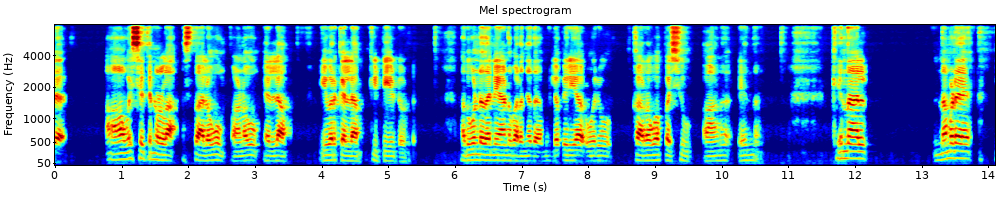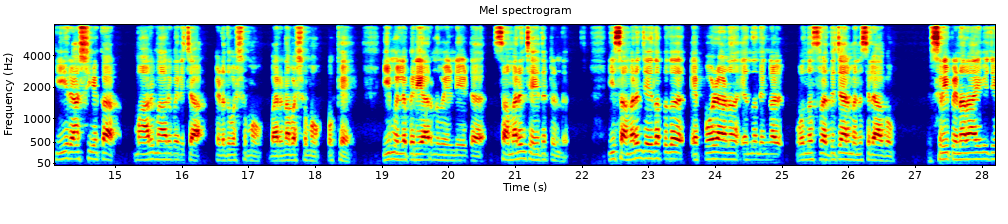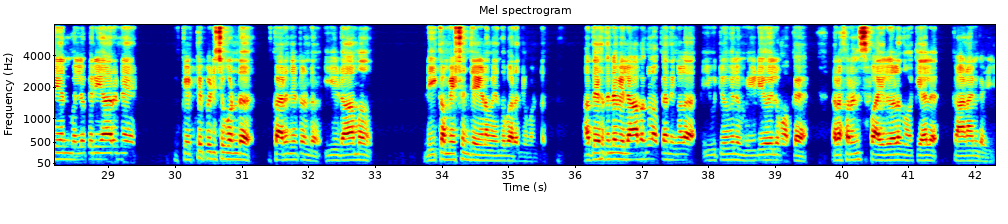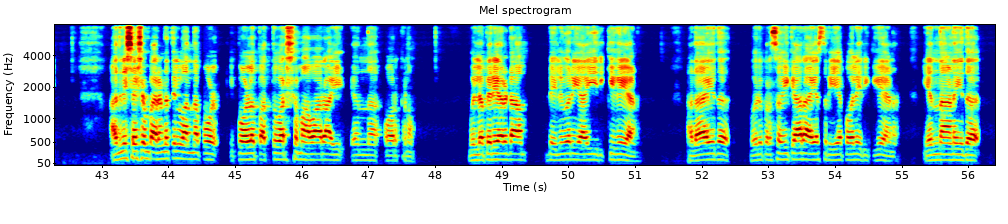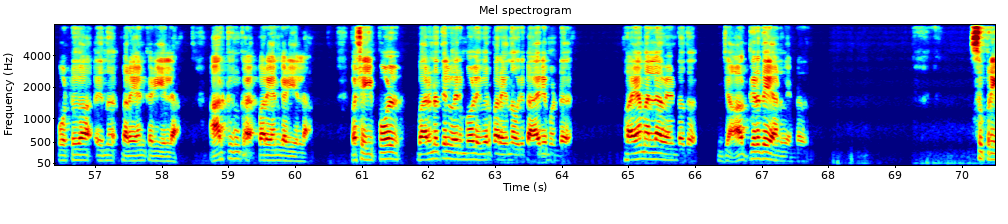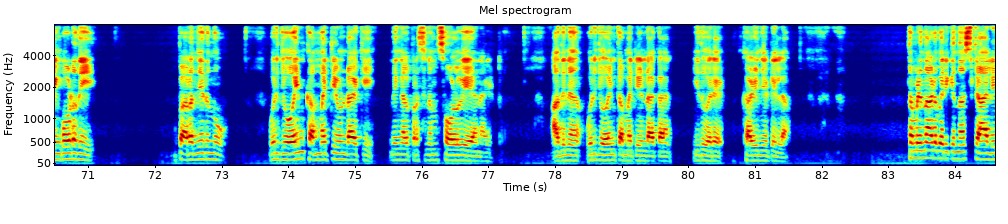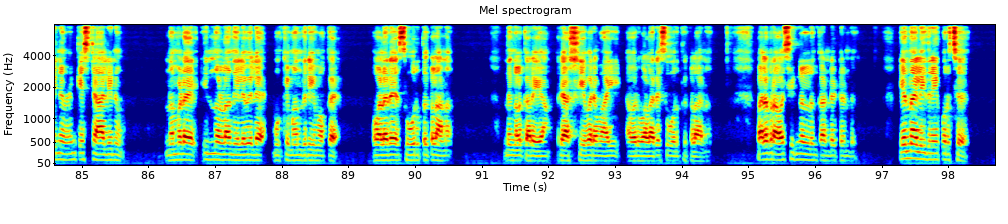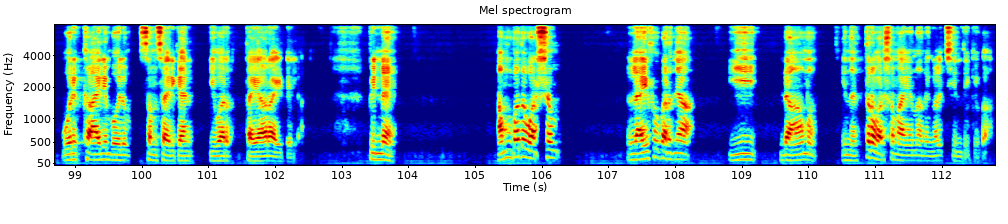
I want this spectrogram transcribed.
ആവശ്യത്തിനുള്ള സ്ഥലവും പണവും എല്ലാം ഇവർക്കെല്ലാം കിട്ടിയിട്ടുണ്ട്. അതുകൊണ്ട് തന്നെയാണ് പറഞ്ഞത് മുല്ലപ്പെരിയാർ ഒരു കറവ പശു ആണ് എന്ന്. എന്നാൽ നമ്മുടെ ഈ രാഷ്ട്രീയക്കാർ മാറി മാറി ഭരിച്ച ഇടതുപക്ഷമോ ഭരണപക്ഷമോ ഒക്കെ ഈ മുല്ലപ്പെരിയാറിന് വേണ്ടിയിട്ട് സമരം ചെയ്തിട്ടുണ്ട്. ഈ സമരം ചെയ്തപ്പോൾ എപ്പോഴാണ് എന്ന് നിങ്ങൾ ഒന്ന് ശ്രദ്ധിച്ചാൽ മനസ്സിലാകും. ശ്രീ പിണറായി വിജയൻ മുല്ലപ്പെരിയാറിനെ കെട്ടിപ്പിടിച്ചുകൊണ്ട് കരഞ്ഞിട്ടുണ്ട്. ഈ ഡാം ഡീകമ്മീഷൻ ചെയ്യണമെന്ന് പറഞ്ഞുകൊണ്ട്. അദ്ദേഹത്തിന്റെ വിലാപങ്ങളൊക്കെ നിങ്ങൾ യൂട്യൂബിലും വീഡിയോയിലും ഒക്കെ റെഫറൻസ് ഫയലുകൾ നോക്കിയാൽ കാണാൻ കഴിയും. അതിനുശേഷം ഭരണത്തിൽ വന്നപ്പോൾ ഇപ്പോൾ പത്ത് വർഷമാവാറായി എന്ന് ഓർക്കണം. മുല്ലപ്പെരിയാർ ഡാം ഡെലിവറി ആയി ഇരിക്കുകയാണ്. അതായത് ഒരു പ്രസവിക്കാറായ സ്ത്രീയെ പോലെ ഇരിക്കുകയാണ് എന്നാണ് ഇത് പൊട്ടുക എന്ന് പറയാൻ കഴിയില്ല. ആർക്കും പറയാൻ കഴിയില്ല. പക്ഷെ ഇപ്പോൾ ഭരണത്തിൽ വരുമ്പോൾ ഇവർ പറയുന്ന ഒരു കാര്യമുണ്ട്. ഭയമല്ല വേണ്ടത് ജാഗ്രതയാണ് വേണ്ടത്. സുപ്രീം കോടതി പറഞ്ഞിരുന്നു. ഒരു ജോയിന്റ് കമ്മിറ്റി ഉണ്ടാക്കി നിങ്ങൾ പ്രശ്നം സോൾവ് ചെയ്യാനായിട്ട്. അതിന് ഒരു ജോയിന്റ് കമ്മിറ്റി ഉണ്ടാക്കാൻ ഇതുവരെ കഴിഞ്ഞിട്ടില്ല. തമിഴ്നാട് ഭരിക്കുന്ന സ്റ്റാലിനും എം കെ സ്റ്റാലിനും നമ്മുടെ ഇന്നുള്ള നിലവിലെ മുഖ്യമന്ത്രിയുമൊക്കെ വളരെ സുഹൃത്തുക്കളാണ്. നിങ്ങൾക്കറിയാം രാഷ്ട്രീയപരമായി അവർ വളരെ സുഹൃത്തുക്കളാണ്. പല പ്രാവശ്യങ്ങളിലും കണ്ടിട്ടുണ്ട്. എന്നാൽ ഇതിനെക്കുറിച്ച് ഒരു കാര്യം പോലും സംസാരിക്കാൻ ഇവർ തയ്യാറായിട്ടില്ല. പിന്നെ അമ്പത് വർഷം ലൈഫ് പറഞ്ഞ ഈ ഡാം ഇന്ന് എത്ര വർഷമായി എന്ന് നിങ്ങൾ ചിന്തിക്കുക.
